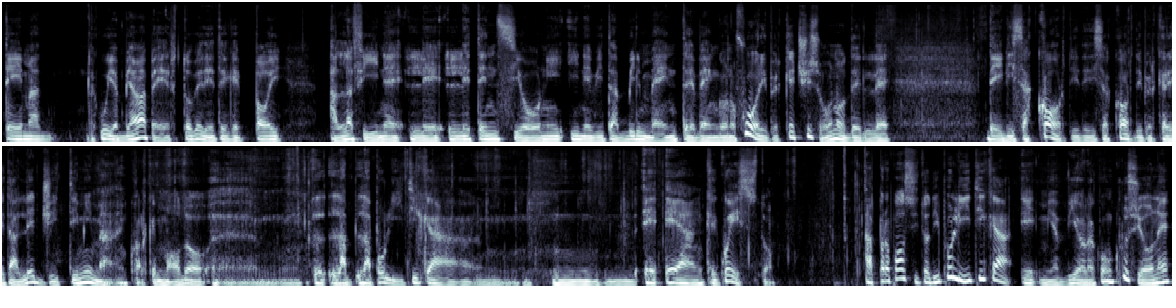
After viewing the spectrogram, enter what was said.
tema da cui abbiamo aperto, vedete che poi alla fine le, le tensioni inevitabilmente vengono fuori perché ci sono delle, dei disaccordi, dei disaccordi per carità legittimi, ma in qualche modo eh, la, la, politica mm, è, è anche questo. A proposito di politica, e mi avvio alla conclusione,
